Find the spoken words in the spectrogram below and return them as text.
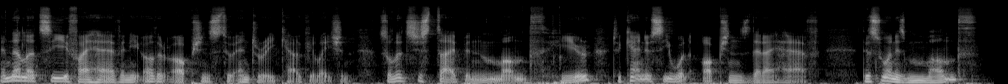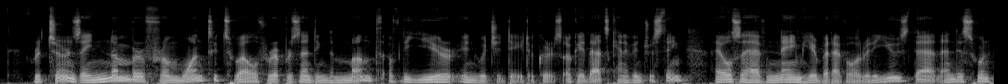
And then let's see if I have any other options to enter a calculation. So let's just type in month here to kind of see what options that I have. This one is month returns a number from 1 to 12 representing the month of the year in which a date occurs. Okay, that's kind of interesting. I also have name here, but I've already used that. And this one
